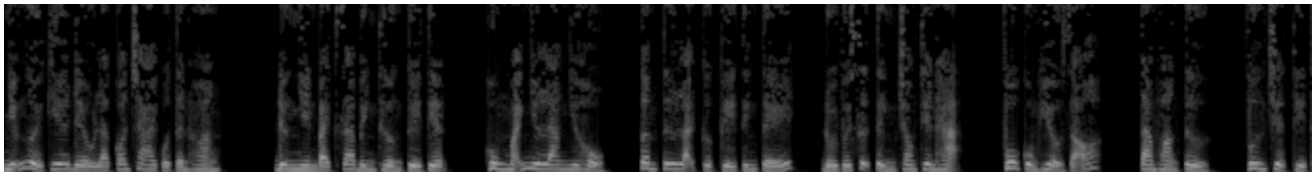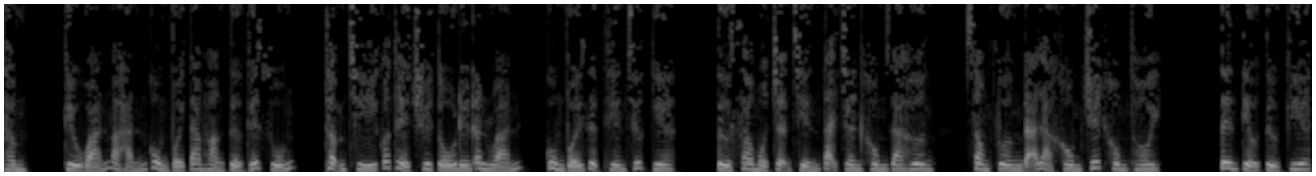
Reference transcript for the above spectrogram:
những người kia đều là con trai của Tân Hoàng. Đừng nhìn Bạch gia bình thường tùy tiện, hung mãnh như lang như hổ, tâm tư lại cực kỳ tinh tế, đối với sự tình trong thiên hạ, vô cùng hiểu rõ. Tam hoàng tử, Vương Triệt thì thầm, kiều oán mà hắn cùng với tam hoàng tử kết xuống, thậm chí có thể truy tố đến ân oán, cùng với Diệp Thiên trước kia. Từ sau một trận chiến tại chân không ra hương, song phương đã là không chết không thôi. Tên tiểu tử kia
